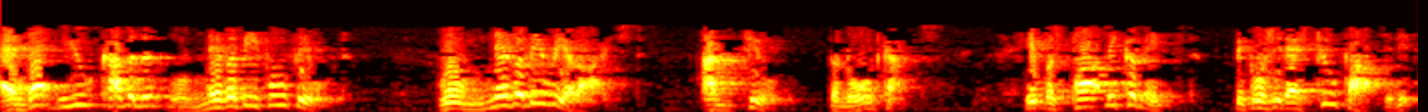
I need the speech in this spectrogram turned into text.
And that new covenant will never be fulfilled, will never be realized until the Lord comes. It was partly commenced because it has two parts in it.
